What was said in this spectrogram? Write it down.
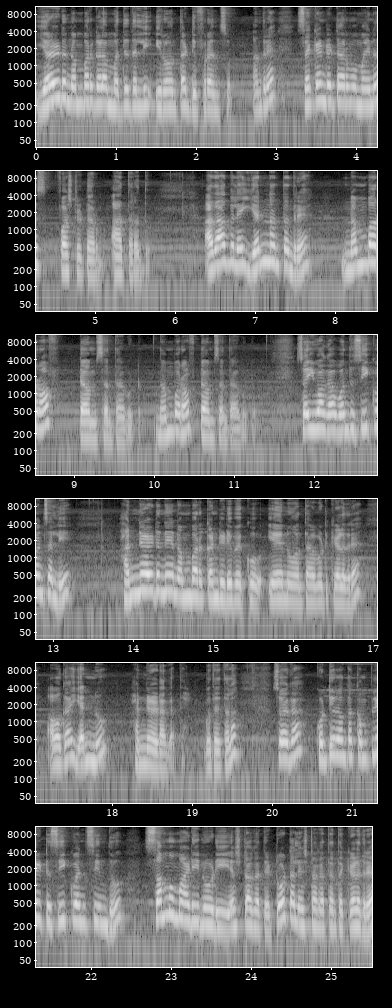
ಎರಡು ನಂಬರ್ಗಳ ಮಧ್ಯದಲ್ಲಿ ಇರೋವಂಥ ಡಿಫ್ರೆನ್ಸು ಅಂದರೆ second term minus first term ಆ ಥರದ್ದು. ಅದಾದಮೇಲೆ ಎನ್ ಅಂತಂದರೆ ನಂಬರ್ ಆಫ್ ಟರ್ಮ್ಸ್ ಅಂತ ಹೇಳ್ಬಿಟ್ಟು ನಂಬರ್ ಆಫ್ ಟರ್ಮ್ಸ್ ಅಂತ ಹೇಳ್ಬಿಟ್ಟು. ಸೊ ಇವಾಗ ಒಂದು ಸೀಕ್ವೆನ್ಸಲ್ಲಿ ಹನ್ನೆರಡನೇ ನಂಬರ್ ಕಂಡುಹಿಡಿಬೇಕು ಏನು ಅಂತ ಹೇಳ್ಬಿಟ್ಟು ಕೇಳಿದ್ರೆ ಆವಾಗ ಎನ್ನು ಹನ್ನೆರಡು ಆಗುತ್ತೆ. ಗೊತ್ತಾಯ್ತಲ್ಲ? ಸೊ ಈಗ ಕೊಟ್ಟಿರೋಂಥ ಕಂಪ್ಲೀಟ್ ಸೀಕ್ವೆನ್ಸಿಂದು ಸಮ್ ಮಾಡಿ ನೋಡಿ ಎಷ್ಟಾಗುತ್ತೆ ಟೋಟಲ್ ಎಷ್ಟಾಗುತ್ತೆ ಅಂತ ಕೇಳಿದ್ರೆ,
